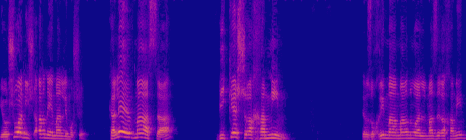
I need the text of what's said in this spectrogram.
יהושע נשאר נאמן למשה. כלב, מה עשה? ביקש רחמים אתם זוכרים מה אמרנו על מה זה רחמים?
